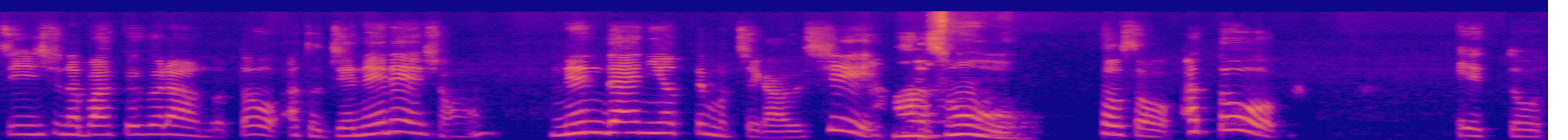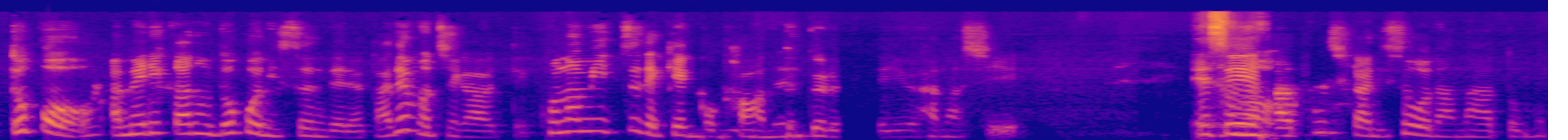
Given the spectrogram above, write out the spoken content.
人種のバックグラウンドとあとジェネレーション年代によっても違うしあ、そそうそうあとえっとどこアメリカのどこに住んでるかでも違うってこの3つで結構変わってくるっていう話う。え、そで、のあ確かにそうだなと思っ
